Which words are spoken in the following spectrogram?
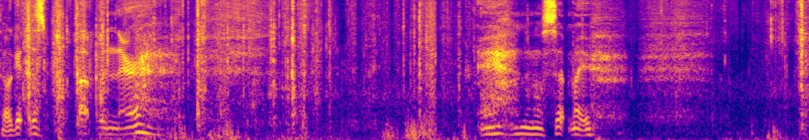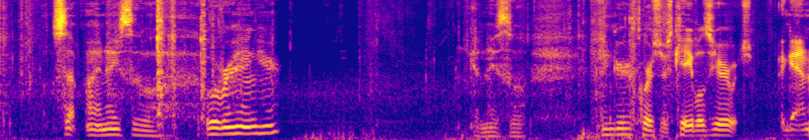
So I'll get this up in there. And then I'll set my set my nice little overhang here. Got a nice little finger. Of course there's cables here, which again,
